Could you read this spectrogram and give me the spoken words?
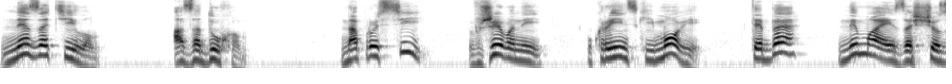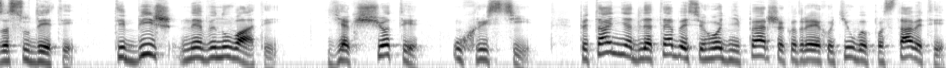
не за тілом, а за духом. На простій, вживаній українській мові тебе немає за що засудити, ти більш не винуватий, якщо ти у Христі. Питання для тебе сьогодні перше, котре я хотів би поставити,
